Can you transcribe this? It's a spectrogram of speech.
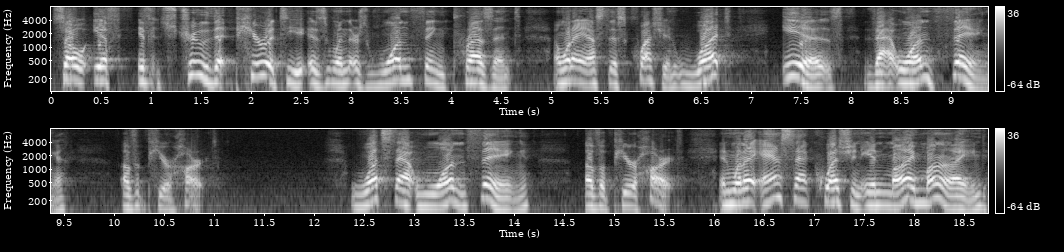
So, if, if it's true that purity is when there's one thing present, I want to ask this question What is that one thing of a pure heart? What's that one thing of a pure heart? And when I ask that question in my mind,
